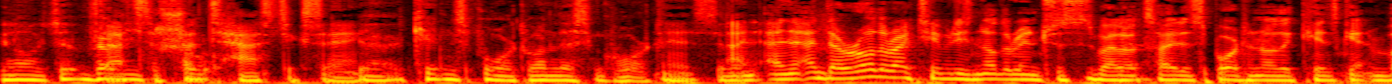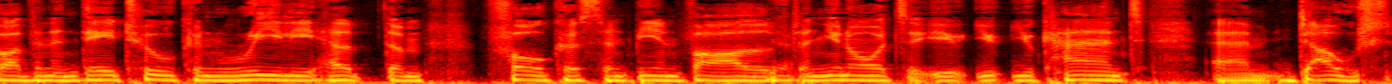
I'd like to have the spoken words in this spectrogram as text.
You know, it's a very That's a true. fantastic saying. Yeah, a kid in sport, one less in court. Yes, and, and and there are other activities and other interests as well outside of sport and other kids get involved in, and they too can really help them focus and be involved. Yeah. And you know, it's a, you, you you can't um, doubt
